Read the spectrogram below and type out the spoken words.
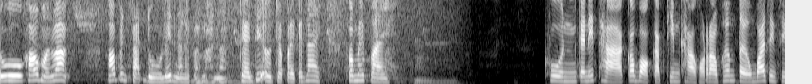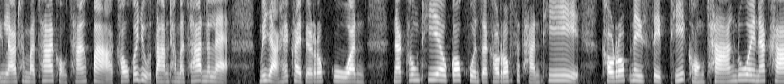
ดูเขาเหมือนว่าเขาเป็นสัตว์ดูเล่นอะไรประมาณนั้นแทนที่เออจะไปกันได้ ก็ไม่ไป คุณกนิษฐาก็บอกกับทีมข่าวของเราเพิ่มเติมว่าจริง ๆ แล้วธรรมชาติของช้างป่าเขาก็อยู่ตามธรรมชาตินั่นแหละ ไม่อยากให้ใครไปรบกวน นักท่องเที่ยวก็ควรจะเคารพสถานที่เคารพในสิทธิของช้างด้วยนะคะ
